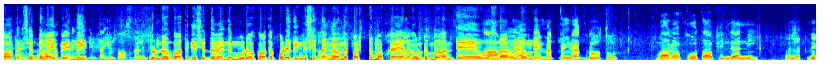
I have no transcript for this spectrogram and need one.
కోతకి సిద్ధం అయిపోయింది ఇంత ఇంత వస్తుందని రెండో కోతకి సిద్ధమైంది. మూడో కోతకు కూడా ఇది ఇంకా సిద్ధంగా ఉంది. ఫస్ట్ మొక్క ఎలాగ ఉంటుందో అంతే ఉత్సాహంతో ఉంది. మెత్తంగా గ్రోత్ బాగా పూత పిండి అన్ని మళ్ళీ అట్నే.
